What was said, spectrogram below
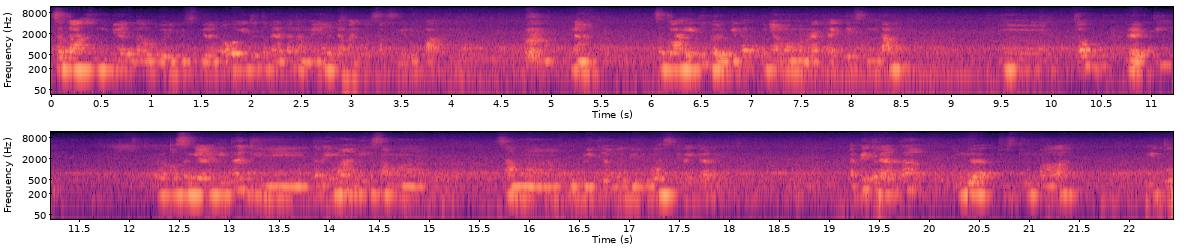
setelah kemudian tahun 2009 oh itu ternyata namanya ledakan pasar seni rupa gitu. nah setelah itu baru kita punya momen reflektif tentang hmm, oh berarti kesenian kita diterima nih sama sama publik yang lebih luas kira-kira gitu. tapi ternyata enggak justru malah itu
